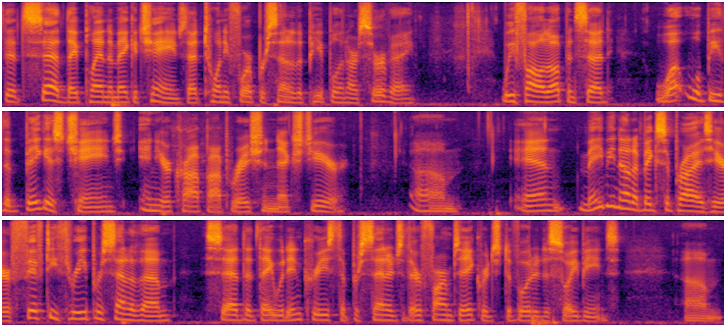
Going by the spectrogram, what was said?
that said they plan to make a change, that 24% of the people in our survey, we followed up and said, what will be the biggest change in your crop operation next year? Um, and maybe not a big surprise here 53% of them said that they would increase the percentage of their farm's acreage devoted to soybeans. Um,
